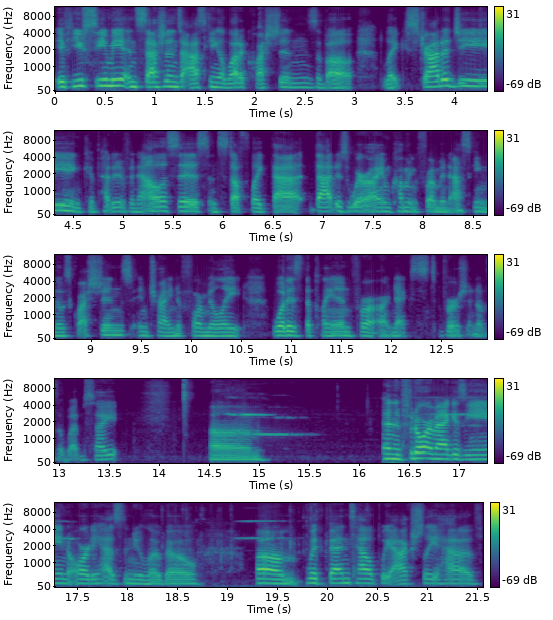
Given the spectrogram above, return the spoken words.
If you see me in sessions asking a lot of questions about like strategy and competitive analysis and stuff like that, that is where I am coming from and asking those questions and trying to formulate what is the plan for our next version of the website. Um, and Fedora Magazine already has the new logo. Um, with Ben's help, we actually have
